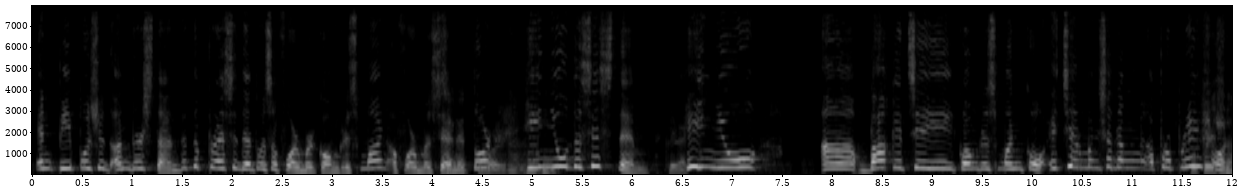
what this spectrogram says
And people should understand that the president was a former congressman, a former senator. Senator. He knew the system. Correct. He knew ah, bakit si congressman ko, eh chairman siya ng appropriation.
